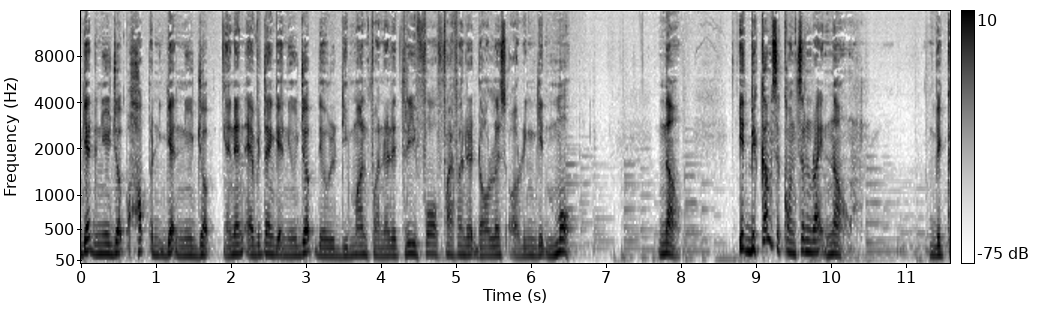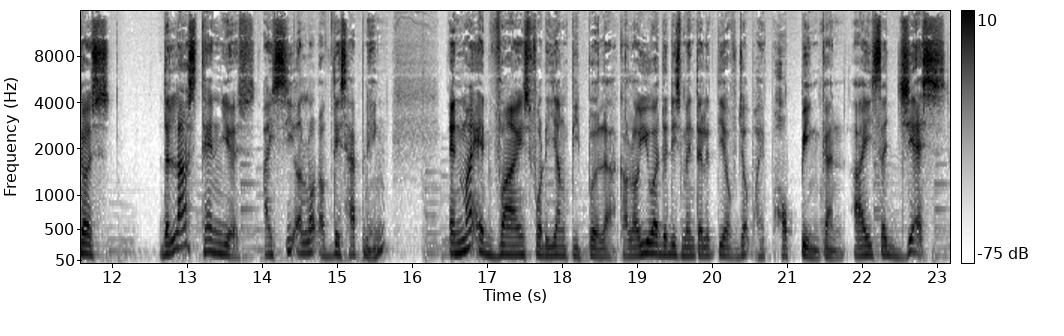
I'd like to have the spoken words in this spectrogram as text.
get a new job, hop and get a new job. And then every time get a new job, they will demand for another three, four, five hundred dollars or ringgit more. Now, it becomes a concern right now because the last 10 years, I see a lot of this happening. And my advice for the young people lah, kalau you ada this mentality of job hopping kan, I suggest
